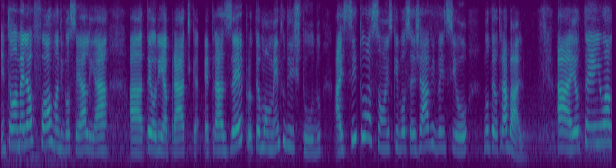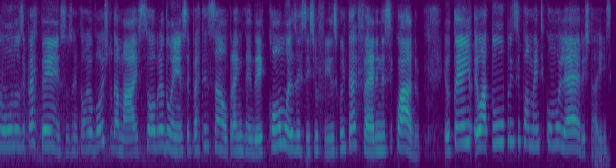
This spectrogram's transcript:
Então, a melhor forma de você aliar a teoria prática é trazer para o teu momento de estudo as situações que você já vivenciou no teu trabalho. Ah, eu tenho alunos hipertensos, então eu vou estudar mais sobre a doença hipertensão para entender como o exercício físico interfere nesse quadro. Eu tenho, eu atuo principalmente com mulheres, Thaís.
